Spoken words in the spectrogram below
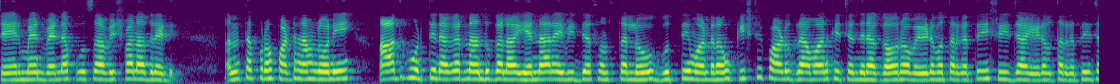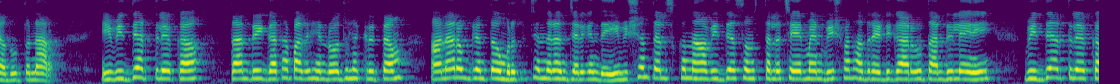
చైర్మన్ వెన్నపూస విశ్వనాథ్ రెడ్డి. అనంతపురం పట్టణంలోని ఆదిమూర్తి నగర్ నందు గల ఎన్ఆర్ఐ విద్యా సంస్థల్లో గుత్తి మండలం కిష్టిపాడు గ్రామానికి చెందిన గౌరవ ఏడవ తరగతి శ్రీజ ఏడవ తరగతి చదువుతున్నారు. ఈ విద్యార్థుల యొక్క తండ్రి గత పదిహేను రోజుల క్రితం అనారోగ్యంతో మృతి చెందడం జరిగింది. ఈ విషయం తెలుసుకున్న విద్యా సంస్థల చైర్మన్ విశ్వనాథ్ రెడ్డి గారు తండ్రి లేని విద్యార్థుల యొక్క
